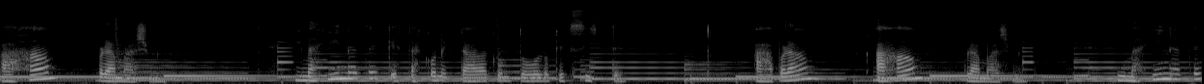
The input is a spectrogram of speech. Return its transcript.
Aham Brahmashmi. Imagínate que estás conectada con todo lo que existe. Abraham, Aham Brahmashmi. Imagínate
